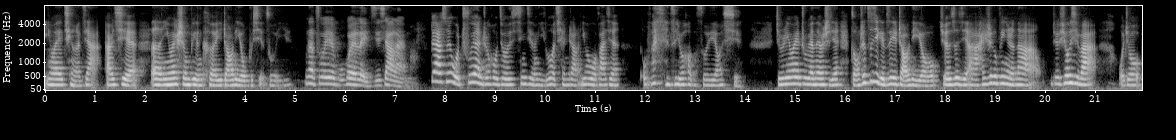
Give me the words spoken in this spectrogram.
因为请了假，而且呃因为生病可以找理由不写作业。那作业不会累积下来吗？对啊，所以我出院之后就心情一落千丈，因为我发现，我发现自己有好多作业要写，就是因为住院那段时间总是自己给自己找理由，觉得自己啊还是个病人呐，就休息吧，我就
